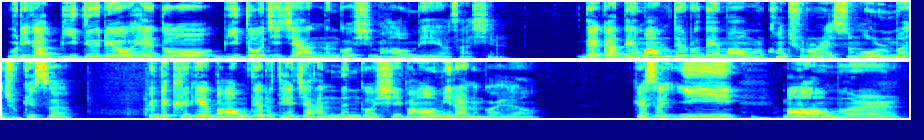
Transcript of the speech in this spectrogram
우리가 믿으려 해도 믿어지지 않는 것이 마음이에요, 사실. 내가 내 마음대로 내 마음을 컨트롤 했으면 얼마나 좋겠어요. 근데 그게 마음대로 되지 않는 것이 마음이라는 거예요. 그래서 이 마음을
